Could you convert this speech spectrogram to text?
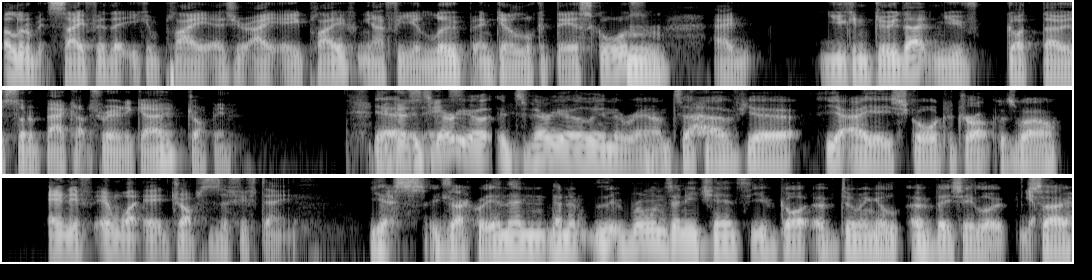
a little bit safer that you can play as your AE play, you know, for your loop and get a look at their scores, Hmm. and you can do that, and you've got those sort of backups ready to go. Drop him. Yeah, Because it's, very it's very early in the round to have your your AE score to drop as well. And if and what it drops is a fifteen. Yes, exactly. And then then it ruins any chance that you've got of doing a, a VC loop. So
